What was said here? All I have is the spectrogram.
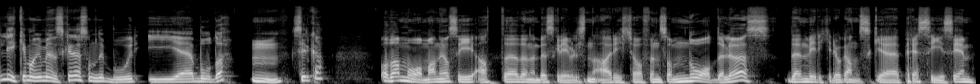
like mange mennesker det som det bor i eh, Bodø, Mm. cirka. Og da må man jo si at eh, denne beskrivelsen av Richthofen som nådeløs, den virker jo ganske presis, Jim.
